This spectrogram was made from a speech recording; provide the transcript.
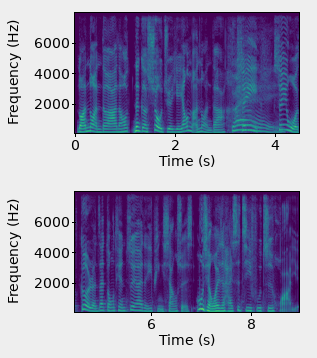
暖暖的啊，然后那个嗅觉也要暖暖的啊。对，所以，所以我个人在冬天最爱的一瓶香水，目前为止还是肌肤之华耶。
